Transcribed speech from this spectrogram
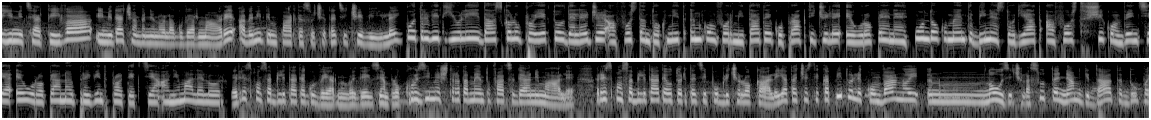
inițiativa, imediat ce am venit noi la guvernare, a venit din partea societății civile. Potrivit Iuliei Dascălu, proiectul de lege a fost întocmit în conformitate cu practicile europene. Un document bine studiat a fost și Convenția Europeană privind protecția animalelor. Responsabilitatea guvernului, de exemplu, cruzime și tratamentul față de animale, responsabilitatea autorității publice locale. Iată aceste capitole, cumva noi în 90% ne-am ghidat după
